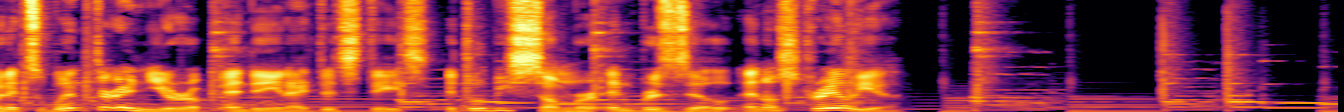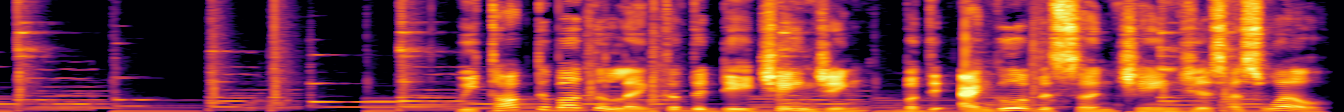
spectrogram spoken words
When it's winter in Europe and the United States, it will be summer in Brazil and Australia. We talked about the length of the day changing, but the angle of the sun changes as well.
